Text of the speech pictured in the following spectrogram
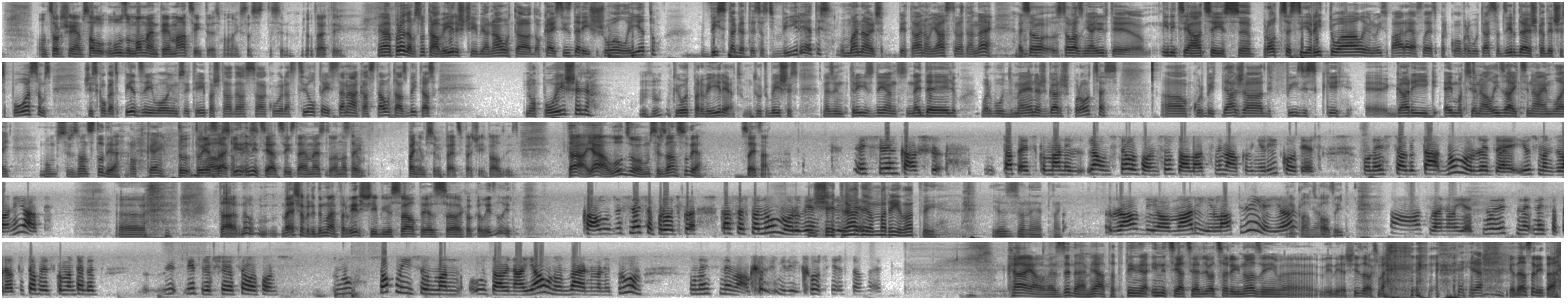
un caur šiem lūzuma momentiem mācīties. Man liekas, tas, tas ir ļoti vērtīgi. Jā, protams, nu, tā vīrišķība jau nav tāda, ka okay, es izdarīšu šo lietu, viss tagad es esmu vīrietis, un man vairs pie tā nav jāstrādā. Nē, mm. es sav, savā ziņā ir tie uh, iniciācijas uh, procesi, rituāli un vispārējās lietas, par ko varbūt esat dzirdējuši, kad ir šis posms, šis kaut kāds piedzīvojums, ir īpaši tādās, uh, kurās ciltīs, senākās tautās bija tās no puišeļa. Mm -hmm. Kļūt par vīrieti. Tur bija šis, nezinu, trīs dienas, nedēļu, varbūt mm. mēnešu garš process. Uh, kur bija dažādi fiziski, garīgi, emocionāli izaicinājumi. Lai... Mums ir zvaigznes studijā. Okay. Tu, tu iesāki iniciācijas, tā mēs to noteikti paņemsim pēc, pēc šīs paudzes. Tā, jā, lūdzu, mums ir zvans studijā. Sveicināt! Es vienkārši, tāpēc, ka man ir jauns telefons uzdāvāts, nemāku viņu rīkoties, un es tagad tādu numuru redzēju, jūs man zvanījāt? Uh, tā, nu, mēs šobrīd runājam par virsību, jūs vēlaties uh, kaut ko līdzdalīt? Kā lūdzu, es nesaprotu, ka, kas tas par numuru viens Šeit Radio Marija Latvija. Jūs zvaniet, lai Radio Marija Latvija, jā? Reklāmas pauzīt. Atvainojiet, nu es ne, nesapratu, tāpēc, ka man tagad iepriekšējais telefons, nu, saplīs un man uzdāvināja jaunu un bērni man ir prom, un es nemāku viņu rīkoties, tāpēc. Kā jau mēs dzirdējām, jā, tad ini- iniciācija ir ļoti svarīga nozīme uh, vīriešu izaugsmē. Gadās arī tā.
